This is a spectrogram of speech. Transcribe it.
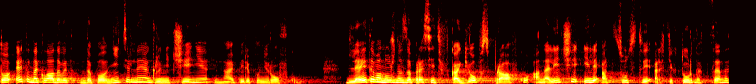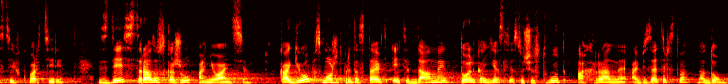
то это накладывает дополнительные ограничения на перепланировку. Для этого нужно запросить в КГИОП справку о наличии или отсутствии архитектурных ценностей в квартире. Здесь сразу скажу о нюансе. КГИОП сможет предоставить эти данные только если существует охранное обязательство на дом.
